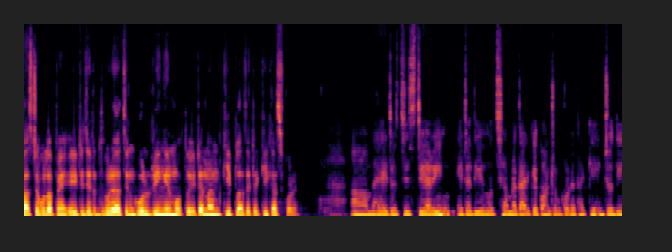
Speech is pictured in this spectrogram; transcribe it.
ফার্স্ট অফ অল আপনি এইটা যেটা ধরে আছেন গোল্ড রিং এর মতো এটার নাম কি? প্লাস এটা কি কাজ করে? ভাই এটা হচ্ছে স্টিয়ারিং এটা দিয়ে হচ্ছে আমরা গাড়িকে কন্ট্রোল করে থাকি। যদি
